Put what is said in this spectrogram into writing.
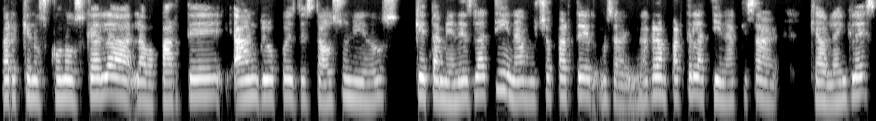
para que nos conozca la, la parte anglo pues de Estados Unidos que también es latina mucha parte o sea hay una gran parte latina que sabe que habla inglés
